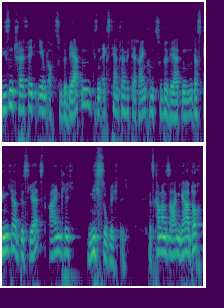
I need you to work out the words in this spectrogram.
diesen Traffic eben auch zu bewerten, diesen externen Traffic, der reinkommt, zu bewerten. Und das ging ja bis jetzt eigentlich nicht so richtig. Jetzt kann man sagen, ja doch,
